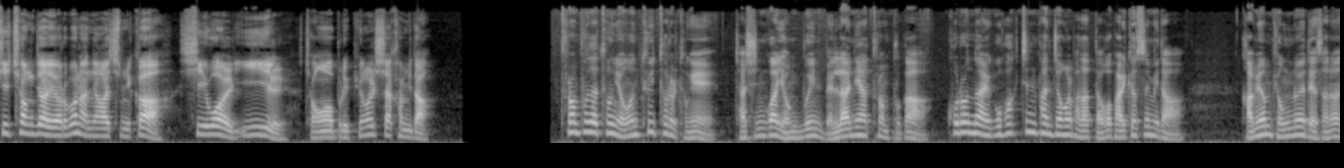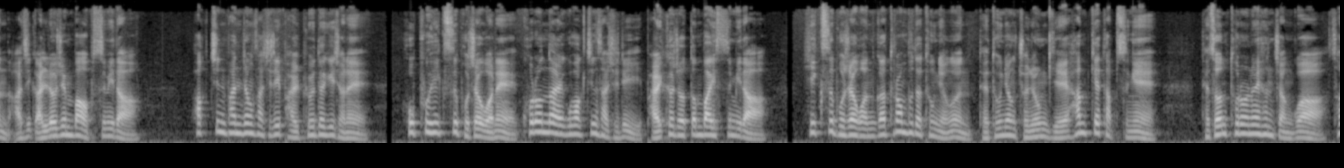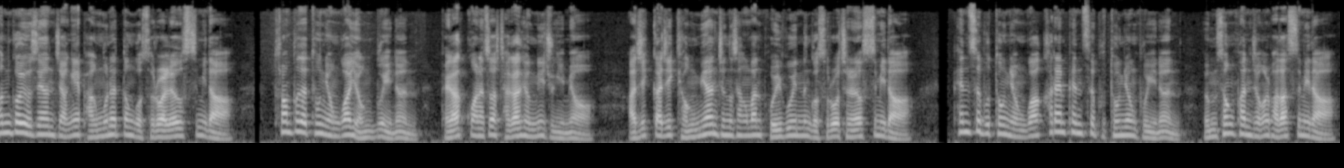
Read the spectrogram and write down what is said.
시청자 여러분 안녕하십니까? 10월 2일 정어 브리핑을 시작합니다. 트럼프 대통령은 트위터를 통해 자신과 영부인 멜라니아 트럼프가 코로나19 확진 판정을 받았다고 밝혔습니다. 감염 경로에 대해서는 아직 알려진 바 없습니다. 확진 판정 사실이 발표되기 전에 호프 힉스 보좌관의 코로나19 확진 사실이 밝혀졌던 바 있습니다. 힉스 보좌관과 트럼프 대통령은 대통령 전용기에 함께 탑승해 대선 토론회 현장과 선거 요새 현장에 방문했던 것으로 알려졌습니다. 트럼프 대통령과 영부인은 백악관에서 자가격리 중이며 아직까지 경미한 증상만 보이고 있는 것으로 전해졌습니다. 펜스 부통령과 카렌 펜스 부통령 부인은 음성 판정을 받았습니다.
